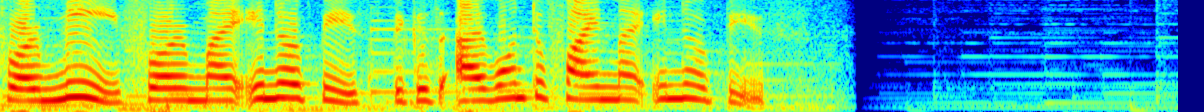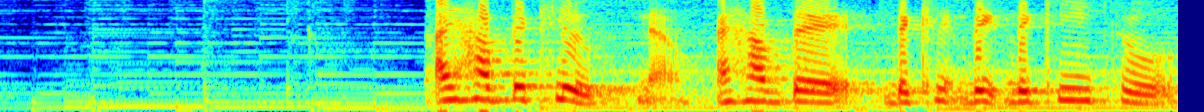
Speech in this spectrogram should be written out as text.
for me, for my inner peace because I want to find my inner peace. I have the clue now. I have the, the, the, the key to,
